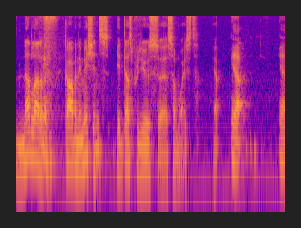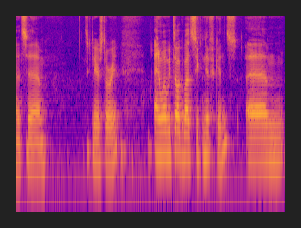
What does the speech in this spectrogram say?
Not a lot of carbon emissions. It does produce uh, some waste. Yeah. Yeah, yeah. That's um, it's a clear story. And when we talk about significance, um,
